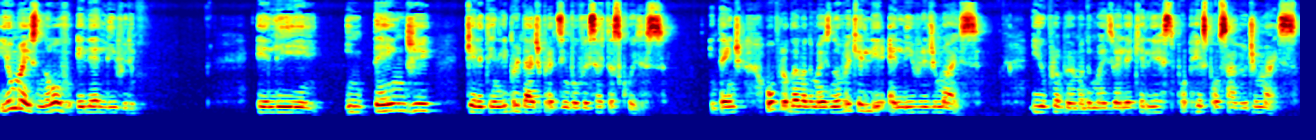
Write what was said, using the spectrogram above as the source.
E o mais novo, ele é livre. Ele entende que ele tem liberdade para desenvolver certas coisas. Entende? O problema do mais novo é que ele é livre demais. E o problema do mais velho é que ele é responsável demais.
